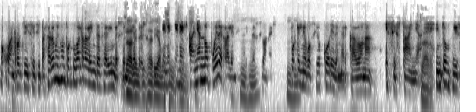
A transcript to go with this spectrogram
Juan Roche dice, si pasara lo mismo en Portugal, ralentizaría inversiones. En, en, España no puede ralentizar inversiones, porque el negocio core de Mercadona es España. Entonces,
